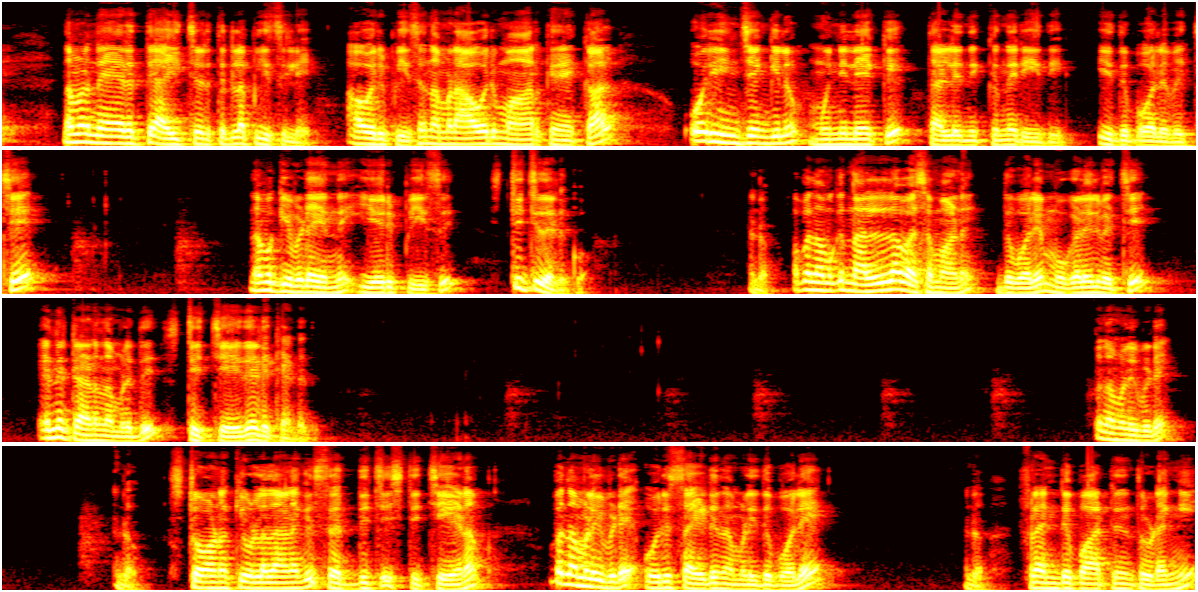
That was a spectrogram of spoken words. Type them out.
നമ്മൾ നേരത്തെ അയച്ചെടുത്തിട്ടുള്ള പീസില്ലേ ആ ഒരു പീസ് നമ്മുടെ ആ ഒരു മാർക്കിനേക്കാൾ ഒരു ഇഞ്ചെങ്കിലും മുന്നിലേക്ക് തള്ളി നിൽക്കുന്ന രീതിയിൽ ഇതുപോലെ വെച്ച് നമുക്കിവിടെ നിന്ന് ഈ ഒരു പീസ് സ്റ്റിച്ച് ചെയ്തെടുക്കുക കണ്ടോ? അപ്പോൾ നമുക്ക് നല്ല വശമാണ് ഇതുപോലെ മുകളിൽ വെച്ച് എന്നിട്ടാണ് നമ്മളിത് സ്റ്റിച്ച് ചെയ്ത് എടുക്കേണ്ടത്. അപ്പോൾ നമ്മളിവിടെ കണ്ടോ? സ്റ്റോണൊക്കെ ഉള്ളതാണെങ്കിൽ ശ്രദ്ധിച്ച് സ്റ്റിച്ച് ചെയ്യണം. അപ്പോൾ നമ്മളിവിടെ ഒരു സൈഡ് നമ്മൾ ഇതുപോലെ കണ്ടോ? ഫ്രണ്ട് പാർട്ടിൽ നിന്ന് തുടങ്ങി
